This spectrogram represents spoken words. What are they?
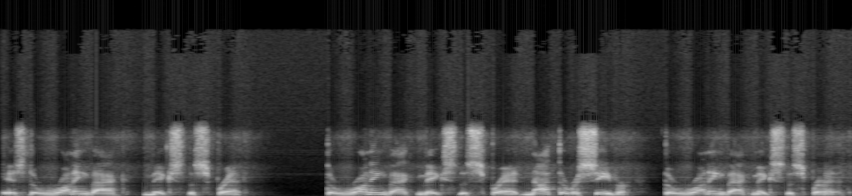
is the running back makes the spread. The running back makes the spread, not the receiver. The running back makes the spread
